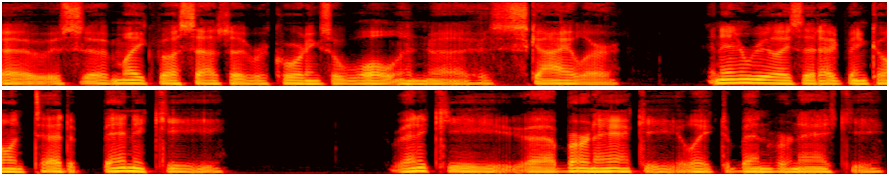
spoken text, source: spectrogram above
uh, was, uh, Mike busts out the recordings of Walt and uh, Skyler. And then I didn't realize that I'd been calling Ted Beneke, Beneke, uh, Bernanke, like to Ben Bernanke.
